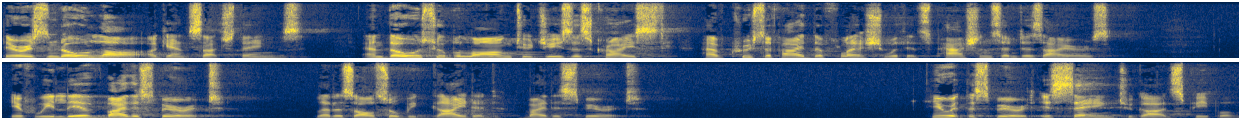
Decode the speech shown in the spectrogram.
There is no law against such things, and those who belong to Jesus Christ have crucified the flesh with its passions and desires. If we live by the Spirit, let us also be guided by the Spirit. Hear what the Spirit is saying to God's people.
